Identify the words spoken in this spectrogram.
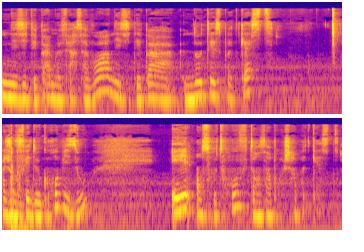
n'hésitez pas à me le faire savoir, n'hésitez pas à noter ce podcast. Je vous fais de gros bisous et on se retrouve dans un prochain podcast.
